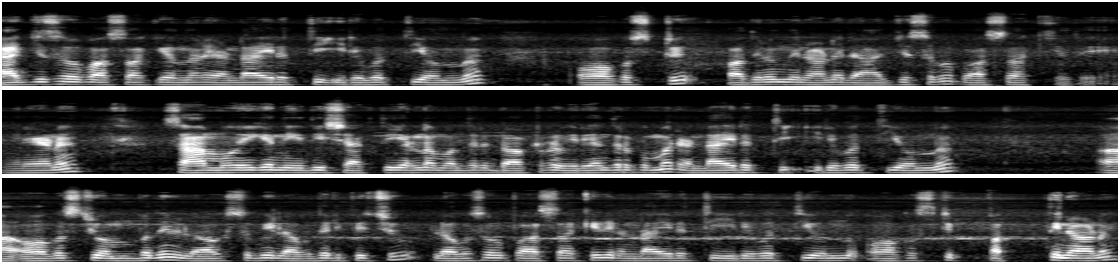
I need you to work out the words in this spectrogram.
രാജ്യസഭ പാസ്സാക്കിയതെന്നാണ് രണ്ടായിരത്തി ഇരുപത്തി ഒന്ന് ഓഗസ്റ്റ് പതിനൊന്നിനാണ് രാജ്യസഭ പാസ്സാക്കിയത്. എങ്ങനെയാണ്? സാമൂഹിക നീതി ശാക്തീകരണ മന്ത്രി ഡോക്ടർ വീരേന്ദ്രകുമാർ രണ്ടായിരത്തി ഇരുപത്തി ഒന്ന് ഓഗസ്റ്റ് ഒമ്പതിന് ലോക്സഭയിൽ അവതരിപ്പിച്ചു. ലോക്സഭ പാസ്സാക്കിയത് രണ്ടായിരത്തി ഇരുപത്തി ഒന്ന് ഓഗസ്റ്റ് പത്തിനാണ്.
